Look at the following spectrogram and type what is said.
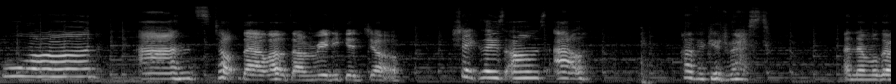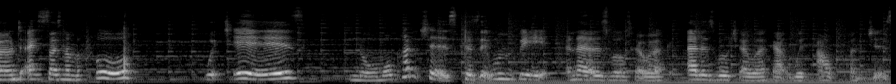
one. And stop there. Well done. Really good job. Shake those arms out. Have a good rest. And then we'll go on to exercise number four, which is normal punches because it wouldn't be an Ella's wheelchair work Ella's wheelchair workout without punches.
